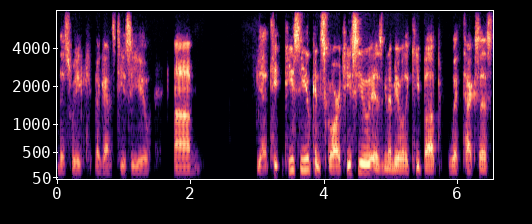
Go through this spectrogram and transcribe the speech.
this week against TCU. Um, yeah, T- TCU can score. TCU is going to be able to keep up with Texas.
